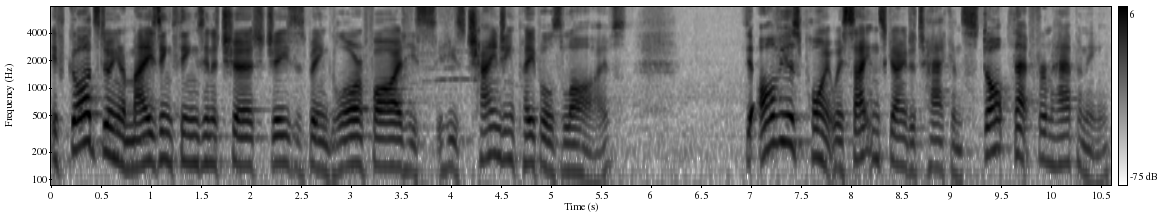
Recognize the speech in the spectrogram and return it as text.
If God's doing amazing things in a church, Jesus being glorified, he's, he's changing people's lives, the obvious point where Satan's going to attack and stop that from happening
